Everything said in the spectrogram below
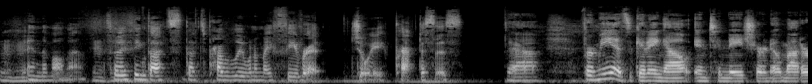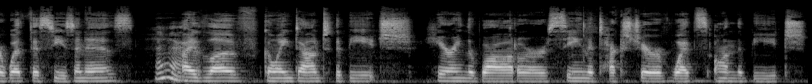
mm-hmm. in the moment. Mm-hmm. So I think that's that's probably one of my favorite joy practices. Yeah. For me it's getting out into nature no matter what the season is. Mm. I love going down to the beach, hearing the water, seeing the texture of what's on the beach.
